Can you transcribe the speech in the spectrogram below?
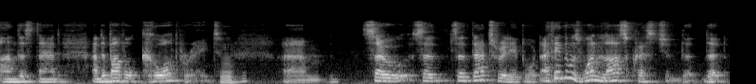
understand, and above all cooperate. Mm-hmm. Um, so, so, so that's really important. I think there was one last question that that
